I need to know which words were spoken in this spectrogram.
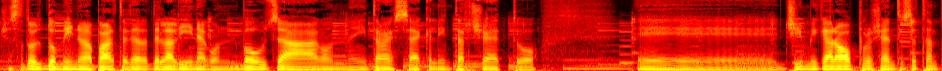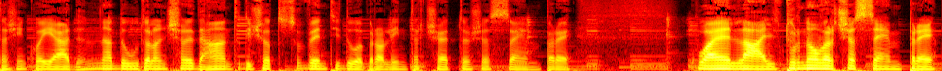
c'è stato il dominio da parte della, della linea con Bosa, con i 3 sec l'intercetto. E Jimmy Garoppolo 175 yard non ha dovuto lanciare tanto 18 su 22 però l'intercetto c'è sempre. Qua e là il turnover c'è sempre.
